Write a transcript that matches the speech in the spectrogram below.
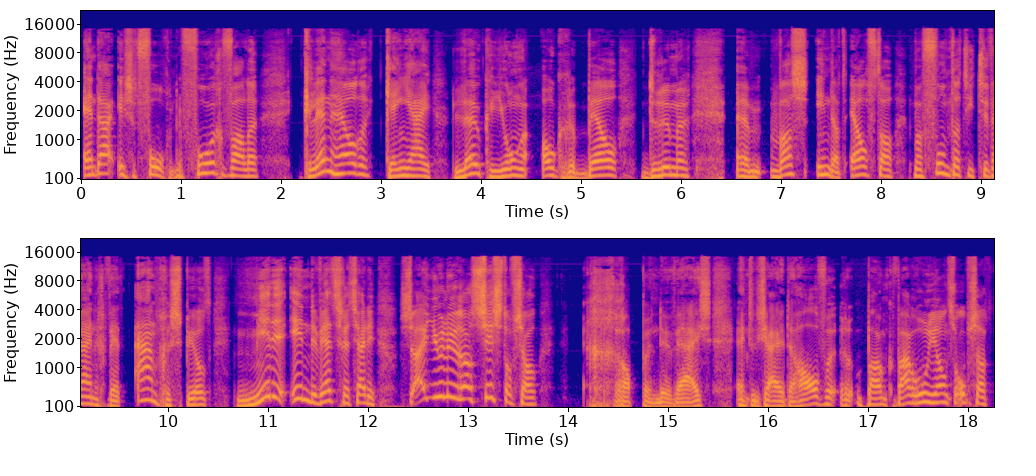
En daar is het volgende voorgevallen. Glenn Helder, ken jij, leuke jongen, ook rebel, drummer, ehm, was in dat elftal, maar vond dat hij te weinig werd aangespeeld. Midden in de wedstrijd zei hij, zijn jullie racist of zo? Grappende wijs. En toen zei de halve bank waar Ron Jans op zat,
